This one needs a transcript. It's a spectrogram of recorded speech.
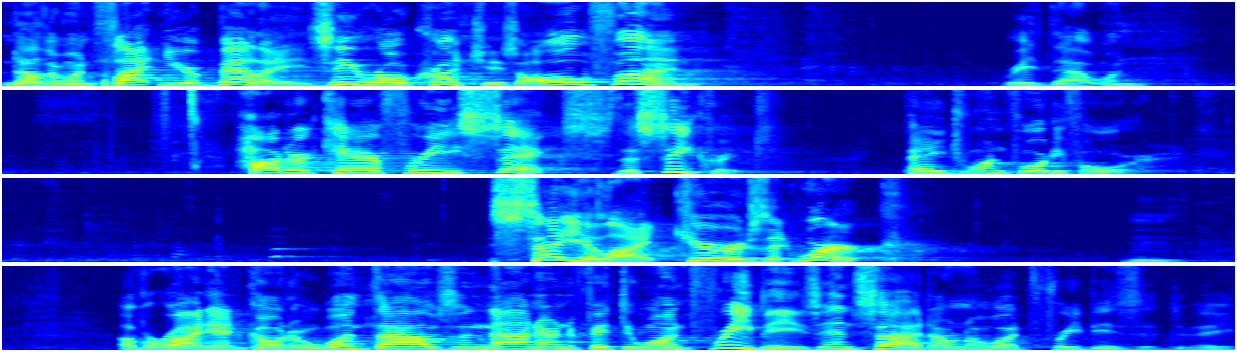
another one, flatten your belly, zero crunches, all fun. Read that one. Hotter, carefree sex, the secret, page 144. Cellulite cures that work. Hmm. Upper right hand corner, 1,951 freebies inside. I don't know what freebies it to be.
